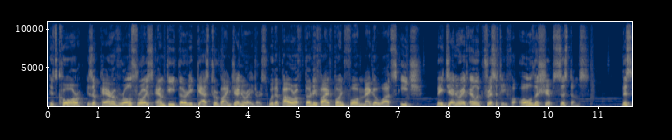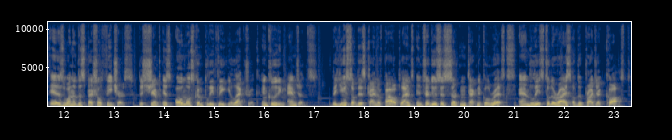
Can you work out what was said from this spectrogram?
its core is a pair of Rolls-Royce MT-30 gas turbine generators with a power of 35.4 megawatts each. They generate electricity for all the ship's systems. This is one of the special features. The ship is almost completely electric, including engines. The use of this kind of power plant introduces certain technical risks and leads to the rise of the project cost.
